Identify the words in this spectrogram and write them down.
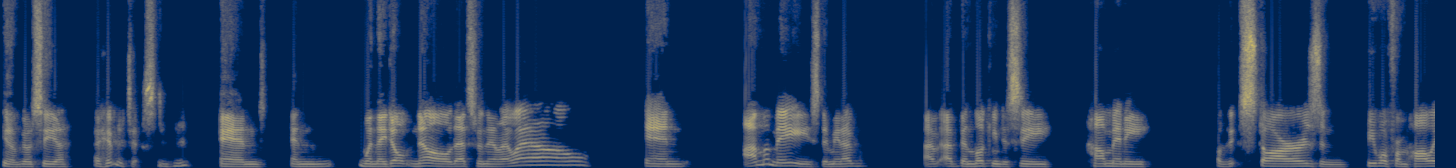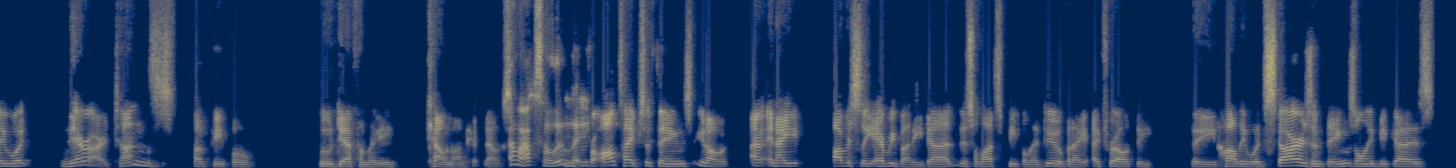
you know, go see a, a hypnotist, Mhm. and and when they don't know, that's when they're like, well, and I'm amazed. I mean, I've I've, I've been looking to see how many of the stars and people from Hollywood. There are tons of people who definitely count on hypnosis oh, absolutely. for all types of things, you know, I, and I obviously everybody does. There's lots of people that do, but I, I throw out the the Hollywood stars and things only because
